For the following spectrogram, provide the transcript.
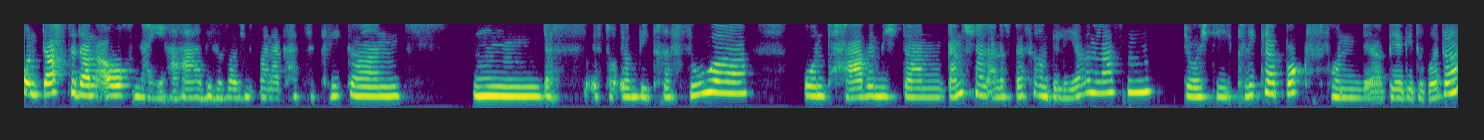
und dachte dann auch, naja, wieso soll ich mit meiner Katze klickern? Hm, das ist doch irgendwie Dressur und habe mich dann ganz schnell eines Besseren belehren lassen durch die Klickerbox von der Birgit Röder,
